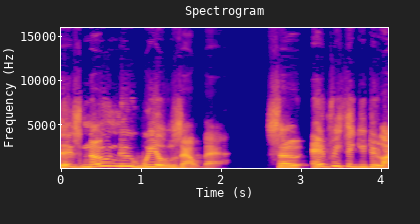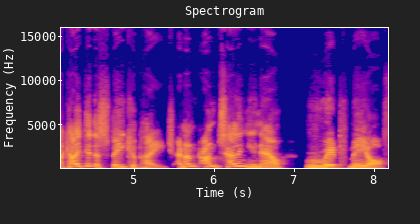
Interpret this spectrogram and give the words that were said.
there's no new wheels out there. So everything you do, like I did a speaker page, and I'm, I'm telling you now, rip me off,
